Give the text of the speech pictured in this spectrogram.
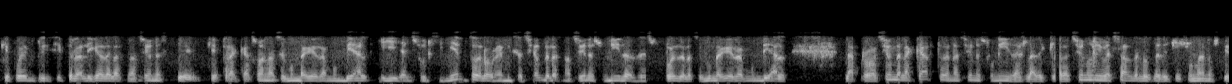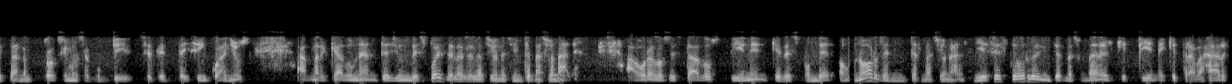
que fue en principio la Liga de las Naciones que, fracasó en la Segunda Guerra Mundial, y el surgimiento de la Organización de las Naciones Unidas después de la Segunda Guerra Mundial, la aprobación de la Carta de Naciones Unidas, la Declaración Universal de los Derechos Humanos que están próximas a cumplir 75 años, han marcado un antes y un después de las relaciones internacionales. Ahora los estados tienen que responder a un orden internacional y es este orden internacional el que tiene que trabajar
